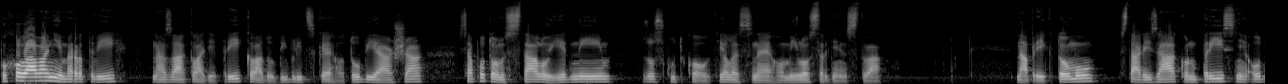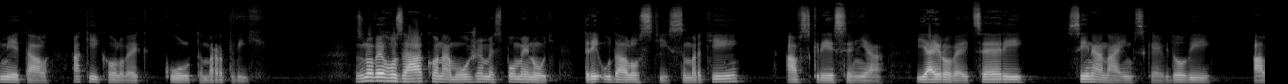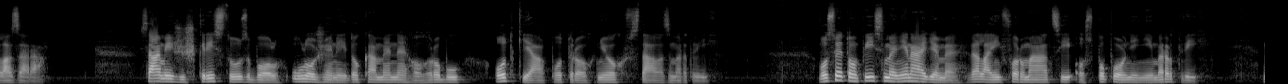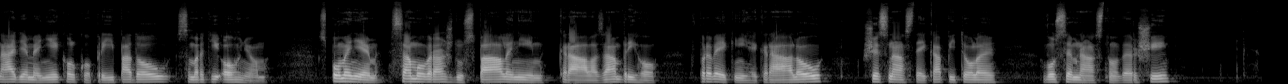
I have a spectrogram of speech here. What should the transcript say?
Pochovávanie mŕtvych na základe príkladu biblického Tobiáša sa potom stalo jedným zo skutkov telesného milosrdenstva. Napriek tomu starý zákon prísne odmietal akýkoľvek kult mŕtvych. Z nového zákona môžeme spomenúť tri udalosti smrti a vzkriesenia Jajrovej céry, syna Naimskej vdovy a Lazara. Sám Ježiš Kristus bol uložený do kamenného hrobu, odkiaľ po troch dňoch vstal z mŕtvych. Vo Svetom písme nenájdeme veľa informácií o spopolnení mŕtvych. Nájdeme niekoľko prípadov smrti ohňom. Spomeniem samovraždu spálením kráľa Zambriho v prvej knihe kráľov v 16. kapitole v 18. verši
